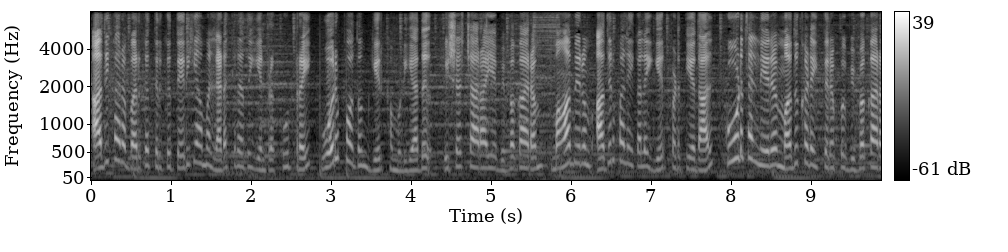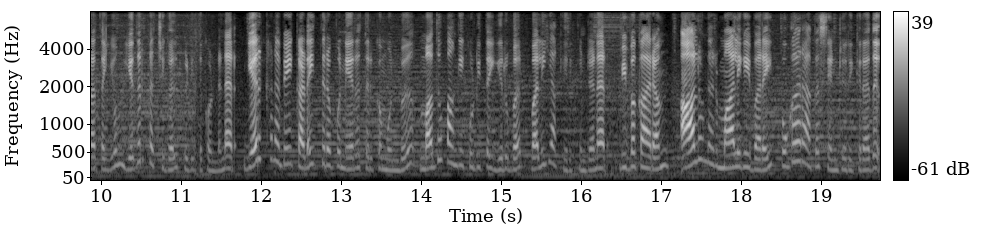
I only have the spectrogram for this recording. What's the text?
அதிகார வர்க்கத்திற்கு தெரியாமல் நடக்கிறது என்ற கூற்றை ஒருபோதும் ஏற்க முடியாது. விஷச்சாராய விவகாரம் மாபெரும் அதிர்வலைகளை ஏற்படுத்தியதால் கூடுதல் நேர மதுக்கடை திறப்பு விவகாரத்தையும் எதிர்க்கட்சிகள் பிடித்துக் கொண்டனர். ஏற்கனவே கடை திறப்பு நேரத்திற்கு முன்பு மது வாங்கி குடித்த இருவர் பலியாகி இருக்கின்றனர். விவகாரம் ஆளுநர் மாளிகை வரை புகாராக சென்றிருக்கிறது.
